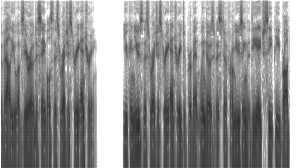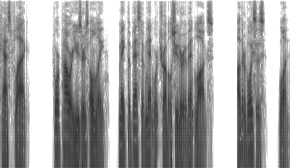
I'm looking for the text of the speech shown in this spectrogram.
The value of 0 disables this registry entry. You can use this registry entry to prevent Windows Vista from using the DHCP broadcast flag. For power users only, make the best of network troubleshooter event logs. Other voices, 1.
